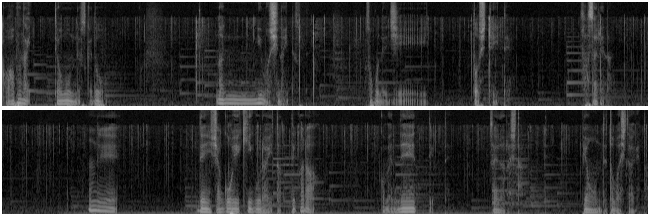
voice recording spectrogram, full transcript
こう危ないって思うんですけど、何にもしないんです、そこでじーっとしていて、刺されない。ほんで、電車5駅ぐらい経ってから、ごめんねって言って、さよならしたって。ぴょんって飛ばしてあげた。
